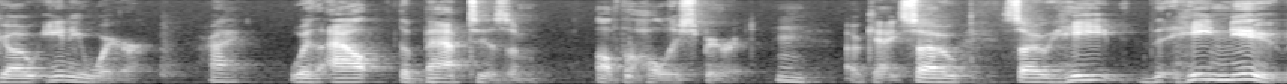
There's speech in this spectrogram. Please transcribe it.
go anywhere Right. without the baptism of the Holy Spirit. Hmm. Okay, so so he he knew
